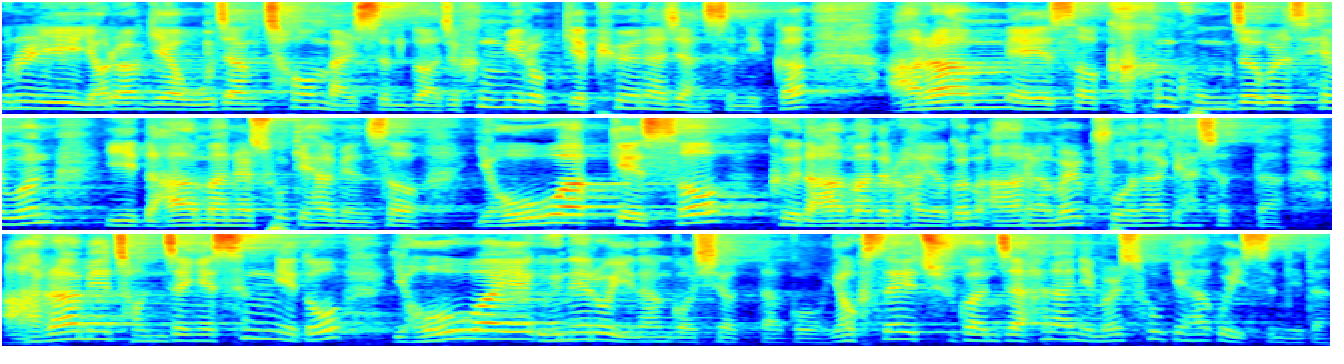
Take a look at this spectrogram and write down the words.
오늘 이 열왕기하 5장 처음 말씀도 아주 흥미롭게 표현하지 않습니까? 아람에서 큰 공적을 세운 이 나아만을 소개하면서 여호와께서 그 나아만으로 하여금 아람을 구원하게 하셨다. 아람의 전쟁의 승리도 여호와의 은혜로 인한 것이었다고 역사의 주관자 하나님을 소개하고 있습니다.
